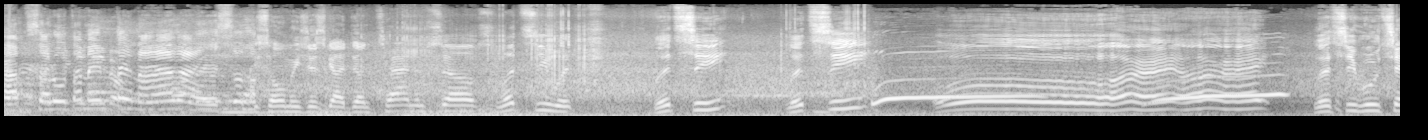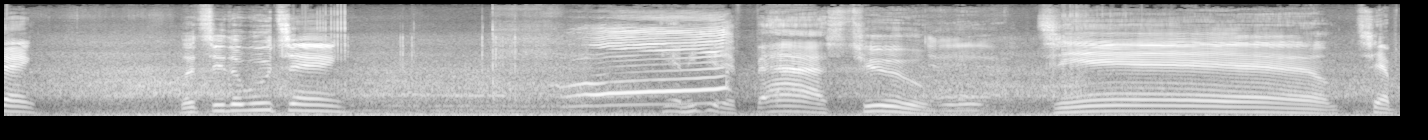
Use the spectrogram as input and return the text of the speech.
Absolutamente nada, eso no. These homies just got done tanning themselves. Let's see what. Let's see. Let's see. Oh, all right, all right. Let's see Wu Tang. Let's see the Wu Tang. Damn, he did it fast too. Damn. Champ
